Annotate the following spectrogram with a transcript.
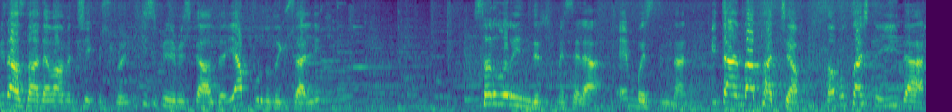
Biraz daha devam edecek misin oyun? İki spinimiz kaldı. Yap burada da güzellik. Sarıları indir mesela en basitinden. Bir tane daha taç yap. Double taç da iyi daha.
